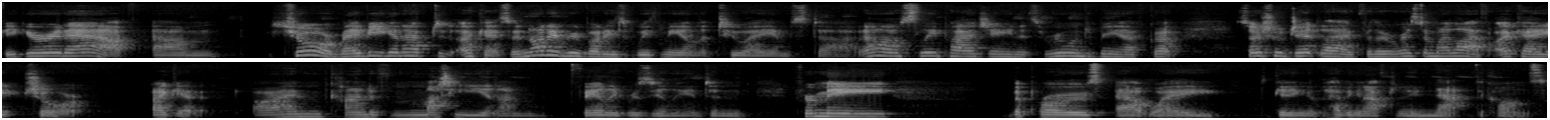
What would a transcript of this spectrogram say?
figure it out. Um, sure, maybe you're going to have to. Okay, so not everybody's with me on the 2 a.m. start. Oh, sleep hygiene, it's ruined me. I've got social jet lag for the rest of my life. Okay, sure, I get it. I'm kind of mutty and I'm fairly resilient. And for me, the pros outweigh getting having an afternoon nap, the cons.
